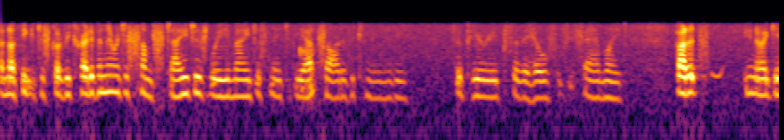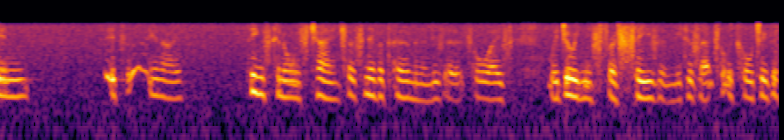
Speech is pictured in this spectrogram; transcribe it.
and I think you've just got to be creative. And there are just some stages where you may just need to be outside of the community for periods for the health of your family. But it's, you know, again, it's, you know, things can always change. So it's never permanent, is it? It's always, we're doing this for a season because that's what we call to. The,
